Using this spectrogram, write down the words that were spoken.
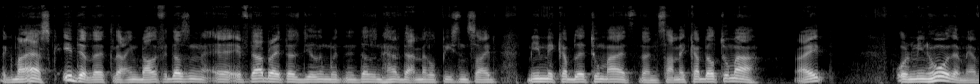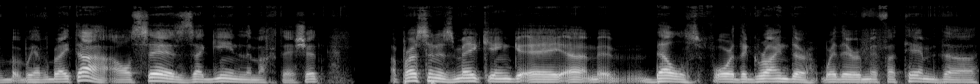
the Gemara asks. If it doesn't, uh, if that Braita is dealing with and it doesn't have that metal piece inside, mekable tum'ah, it's then mekabel tum'ah. Right? Or minhu, then we have, we have a Braita. Says zagin lemachteshet a person is making a um, bells for the grinder where they're mifatim the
